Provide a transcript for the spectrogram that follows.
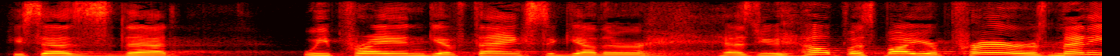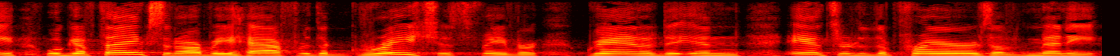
He says that we pray and give thanks together as you help us by your prayers. Many will give thanks in our behalf for the gracious favor granted in answer to the prayers of many.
